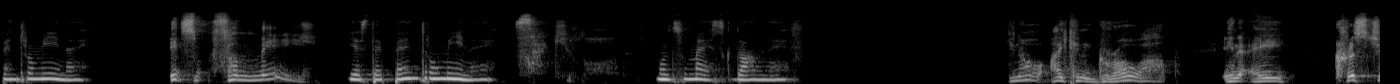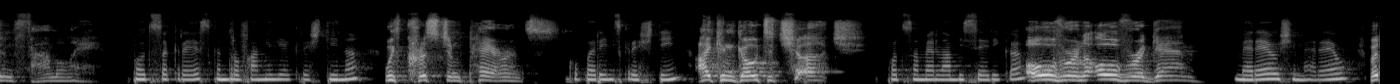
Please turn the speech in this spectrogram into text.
pentru mine. It's for me. Este pentru mine. Thank you, Lord. Mulțumesc, Doamne. You know, I can grow up in a Christian family Pot să cresc într-o familie creștină, with Christian parents. cu părinți creștini, I can go to church pot să merg la biserică over and over again. mereu și mereu, But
